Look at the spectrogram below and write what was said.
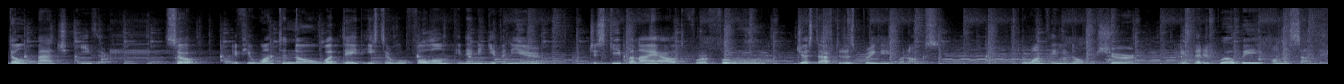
don't match either. So, if you want to know what date Easter will fall on in any given year, just keep an eye out for a full moon just after the spring equinox. The one thing you know for sure is that it will be on a Sunday.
